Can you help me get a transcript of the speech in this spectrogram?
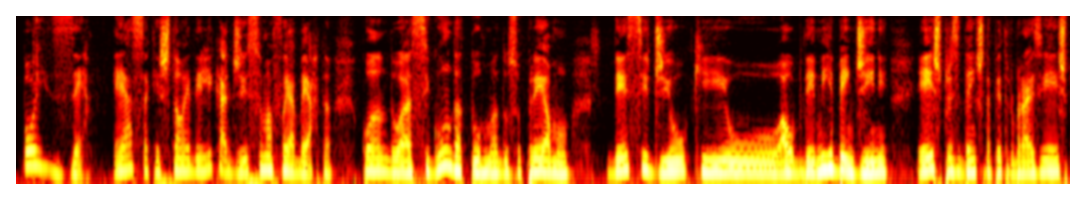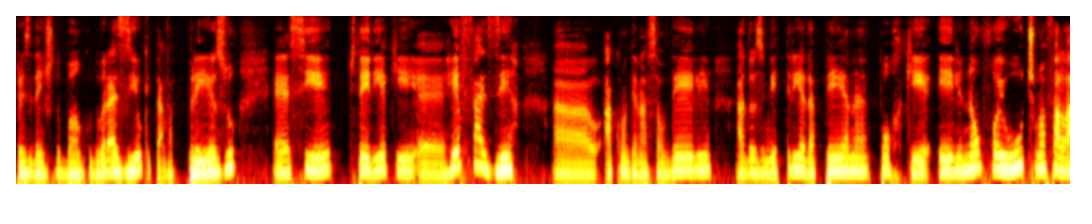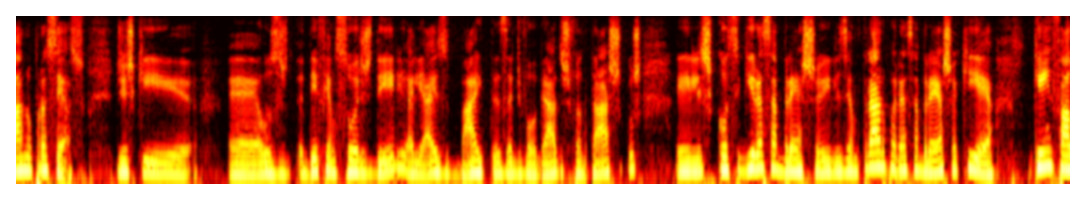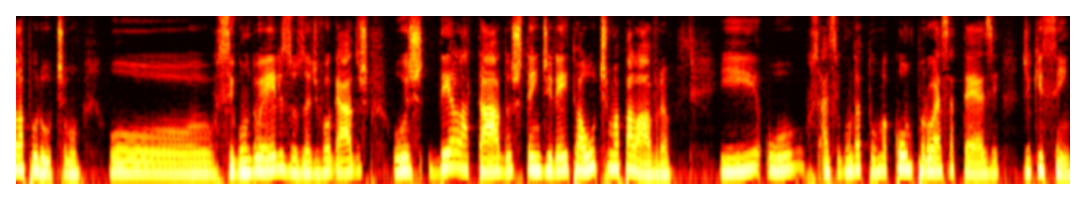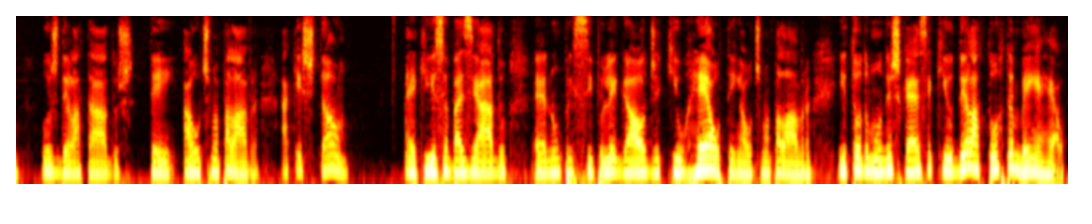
Pois é. Essa questão é delicadíssima, foi aberta quando a segunda turma do Supremo decidiu que o Aldemir Bendini, ex-presidente da Petrobras e ex-presidente do Banco do Brasil, que estava preso, é, se teria que é, refazer a, a condenação dele, a dosimetria da pena, porque ele não foi o último a falar no processo. Diz que é, os defensores dele, aliás, baitas advogados fantásticos, eles conseguiram essa brecha, eles entraram por essa brecha que é quem fala por último. O, segundo eles, os advogados, os delatados têm direito à última palavra. E o, a segunda turma comprou essa tese de que sim, os delatados têm a última palavra. A questão é que isso é baseado é, num princípio legal de que o réu tem a última palavra. E todo mundo esquece que o delator também é réu.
